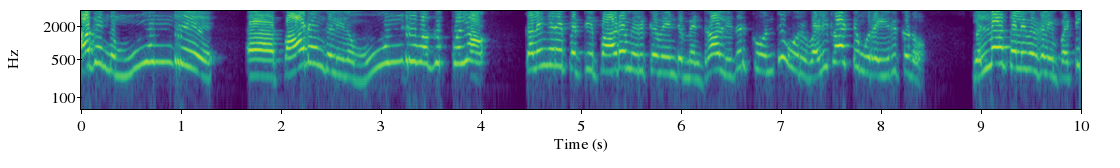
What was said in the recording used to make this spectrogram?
ஆக இந்த மூன்று ஆஹ், பாடங்களிலும் மூன்று வகுப்பிலும் கலைஞரை பற்றி பாடம் இருக்க வேண்டும் என்றால் இதற்கு ஒன்று ஒரு வழிகாட்டு முறை இருக்கணும். எல்லா தலைவர்களையும் பற்றி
